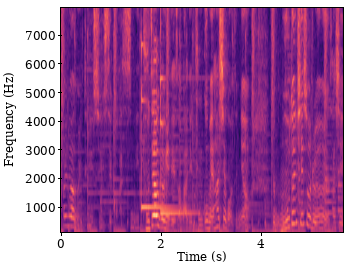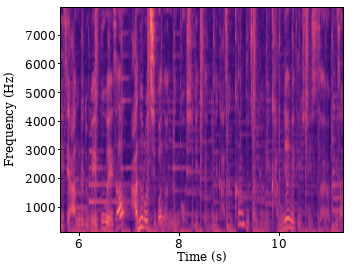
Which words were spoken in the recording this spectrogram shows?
설명을 드릴 수 있을 것 같습니다. 부작용에 대해서 많이 궁금해 하시거든요. 모든 시술은 사실 이제 아무래도 외부에서 안으로 집어넣는 것이기 때문에 가장 큰 부작용이 감염이 될 수 있어요. 그래서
